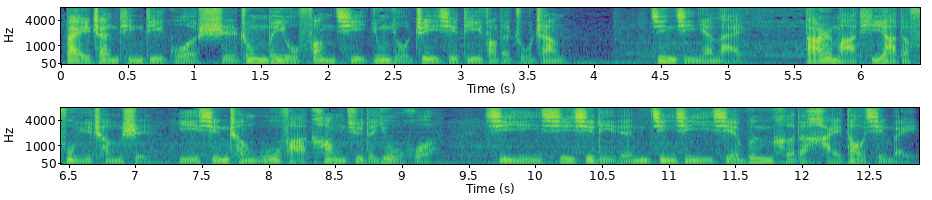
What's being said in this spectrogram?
拜占庭帝国始终没有放弃拥有这些地方的主张。近几年来。达尔马提亚的富裕城市已形成无法抗拒的诱惑，吸引西西里人进行一些温和的海盗行为。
